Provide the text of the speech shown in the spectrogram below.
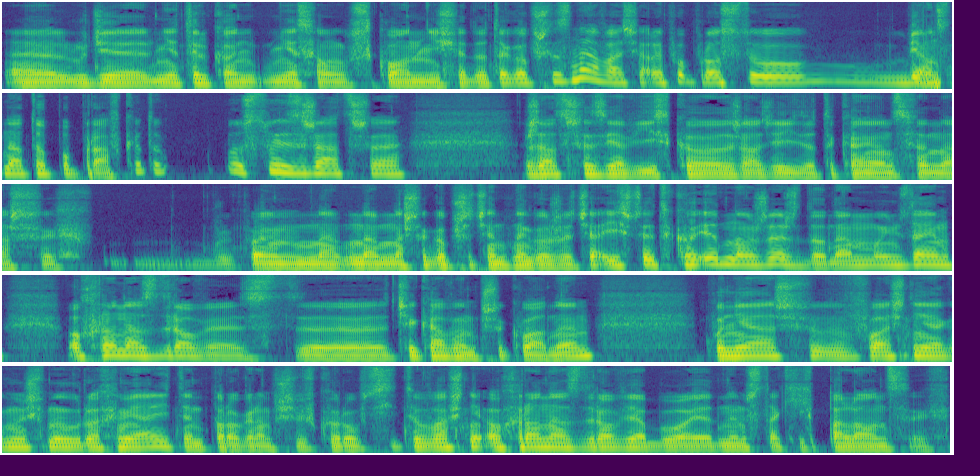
E, ludzie nie tylko nie są skłonni się do tego przyznawać, ale po prostu biorąc na to poprawkę, to po prostu jest rzadsze, rzadsze zjawisko, rzadziej dotykające naszych powiem, na, na naszego przeciętnego życia. I jeszcze tylko jedną rzecz dodam. Moim zdaniem ochrona zdrowia jest e, ciekawym przykładem, ponieważ właśnie jak myśmy uruchamiali ten program przeciw korupcji, to właśnie ochrona zdrowia była jednym z takich palących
